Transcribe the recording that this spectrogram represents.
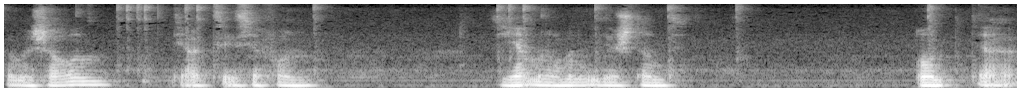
Wir schauen, die Aktie ist ja von, hier haben wir noch einen Widerstand und der,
